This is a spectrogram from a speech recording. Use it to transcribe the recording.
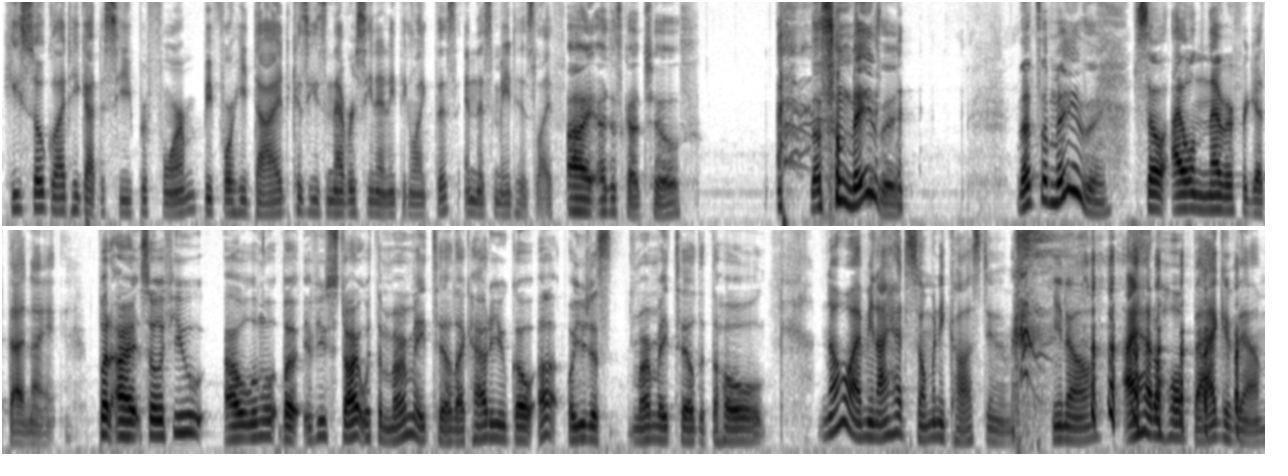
he's so glad he got to see you perform before he died because he's never seen anything like this, and this made his life. I I just got chills. That's amazing. That's amazing. So I will never forget that night. But all right, so if you but if you start with the mermaid tail, like how do you go up? Or you just mermaid tailed it the whole No, I mean I had so many costumes. You know, I had a whole bag of them,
